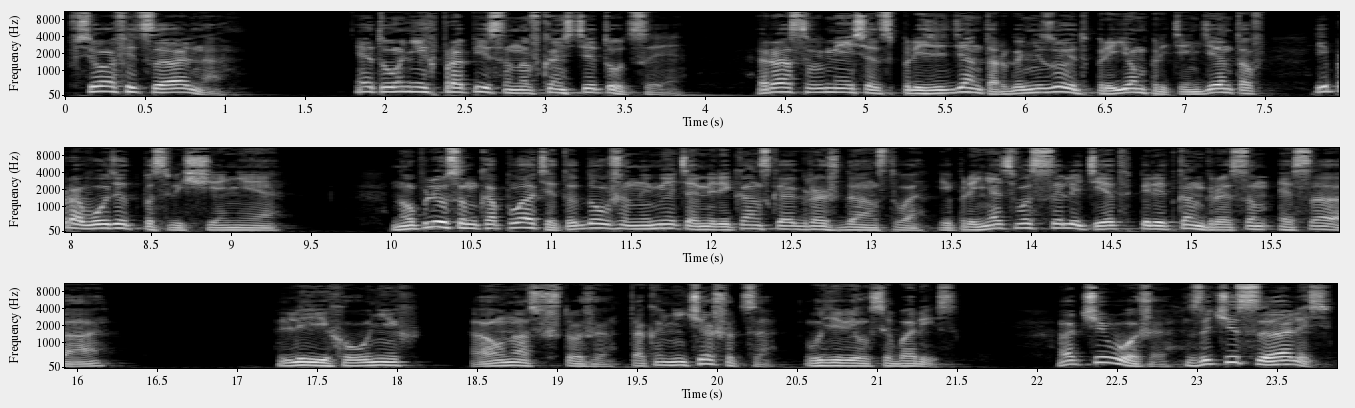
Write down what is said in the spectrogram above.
Все официально. Это у них прописано в Конституции. Раз в месяц президент организует прием претендентов и проводит посвящение. Но плюсом к оплате ты должен иметь американское гражданство и принять вассалитет перед Конгрессом САА. Лихо у них. А у нас что же, так и не чешутся? Удивился Борис. Отчего же? Зачесались.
